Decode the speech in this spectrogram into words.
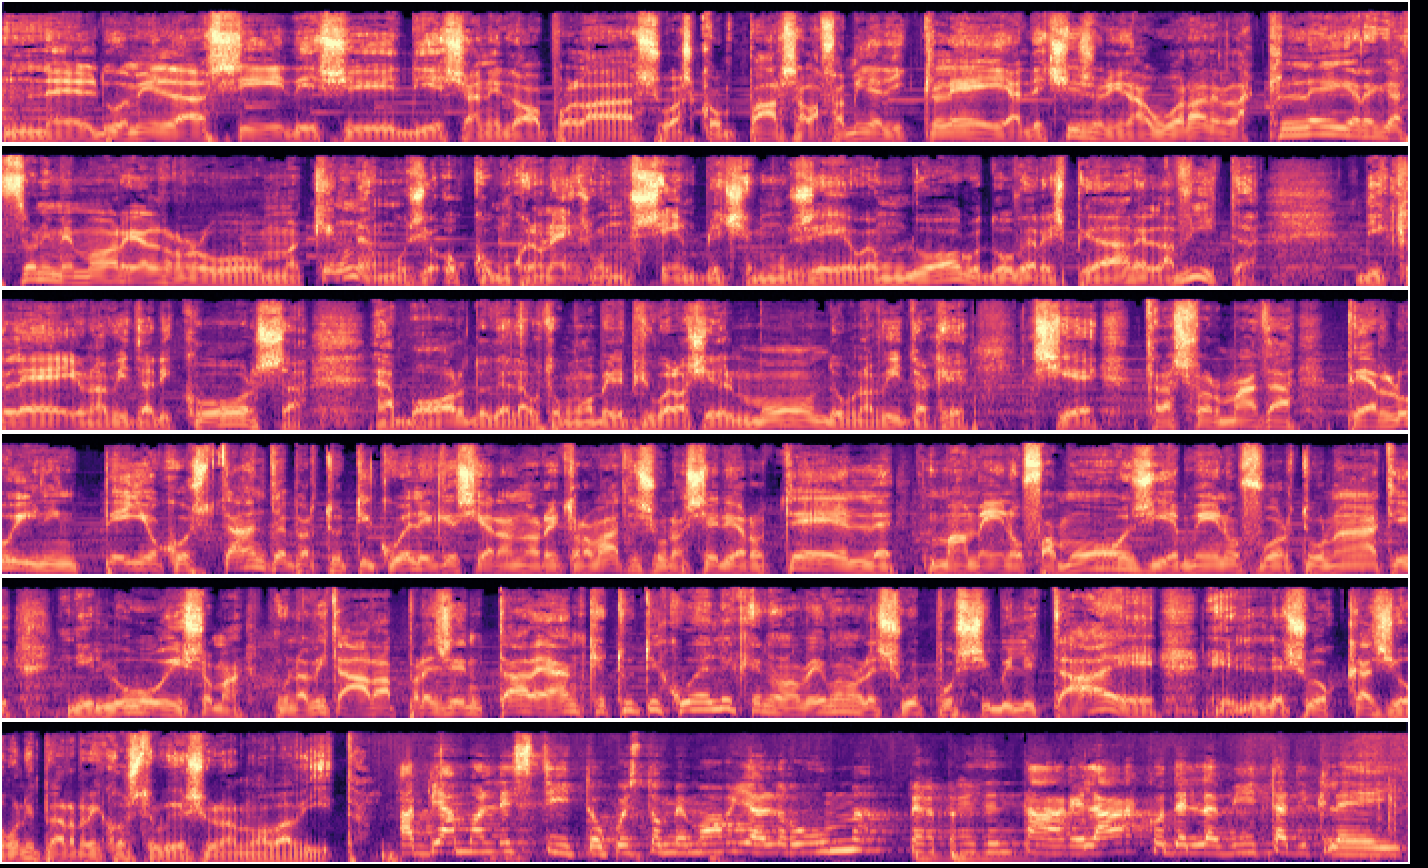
Nel 2016, dieci anni dopo la sua scomparsa, la famiglia di Clay ha deciso di inaugurare la Clay Regazzoni Memorial Room, che non è un museo, o comunque non è un semplice museo, è un luogo dove respirare la vita di Clay, una vita di corsa, a bordo delle automobili più veloci del mondo, una vita che si è trasformata per lui in impegno costante per tutti quelli che si erano ritrovati su una sedia a rotelle, ma meno famosi e meno fortunati di lui, insomma, una vita a rappresentare anche tutti quelli che non avevano le sue possibilità e, e le sue occasioni per ricostruirsi una nuova vita. Abbiamo allestito questo Memorial Room per presentare l'arco della vita di Clay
